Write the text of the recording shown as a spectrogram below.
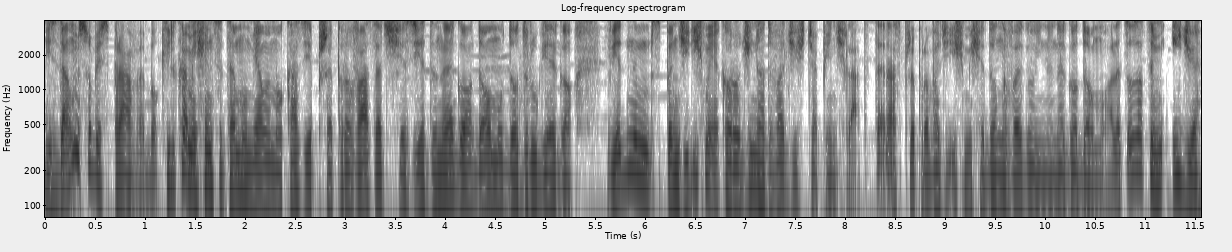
I zdałem sobie sprawę, bo kilka miesięcy temu miałem okazję przeprowadzać się z jednego domu do drugiego. W jednym spędziliśmy jako rodzina 25 lat. Teraz przeprowadziliśmy się do nowego, innego domu, ale co za tym idzie,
